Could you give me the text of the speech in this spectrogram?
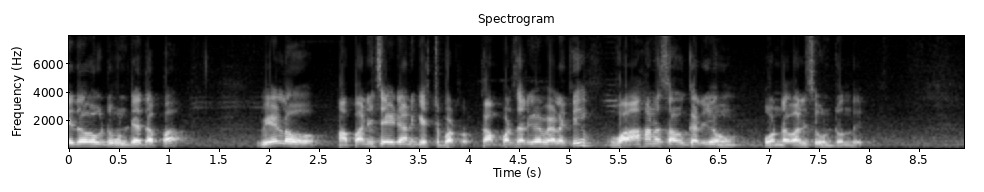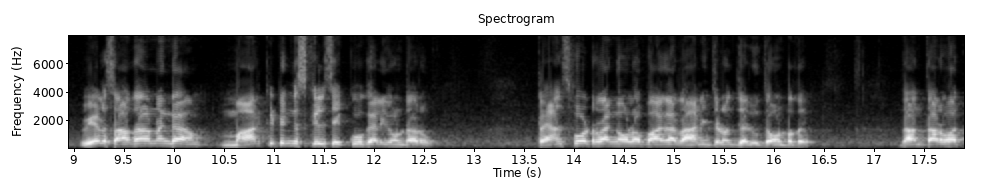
ఏదో ఒకటి ఉంటే తప్ప వీళ్ళు ఆ పని చేయడానికి ఇష్టపడరు. కంపల్సరిగా వీళ్ళకి వాహన సౌకర్యం ఉండవలసి ఉంటుంది. వీళ్ళు సాధారణంగా మార్కెటింగ్ స్కిల్స్ ఎక్కువ కలిగి ఉంటారు. ట్రాన్స్పోర్ట్ రంగంలో బాగా రాణించడం జరుగుతూ ఉంటుంది. దాని తర్వాత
